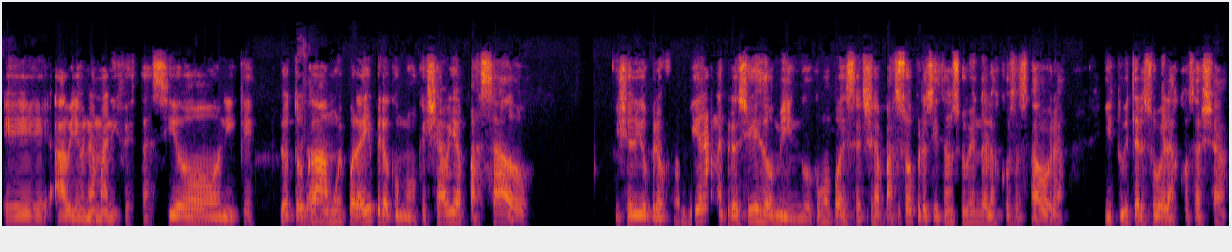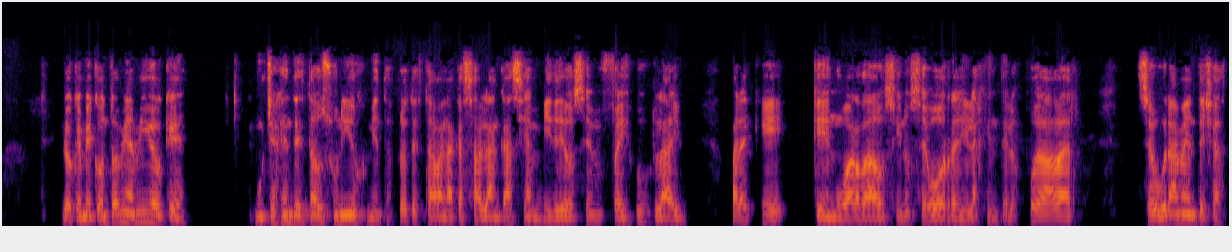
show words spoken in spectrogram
eh, había una manifestación y que lo tocaba muy por ahí, pero como que ya había pasado. Y yo digo, pero fue viernes, pero si es domingo, ¿cómo puede ser? Ya pasó, pero si están subiendo las cosas ahora. Y Twitter sube las cosas ya. Lo que me contó mi amigo que mucha gente de Estados Unidos, mientras protestaba en la Casa Blanca, hacían videos en Facebook Live para que queden guardados y no se borren y la gente los pueda ver seguramente ya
